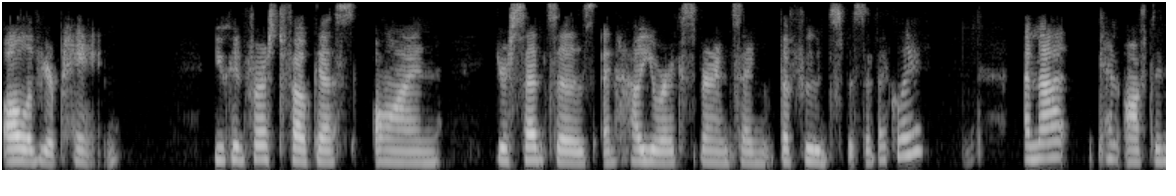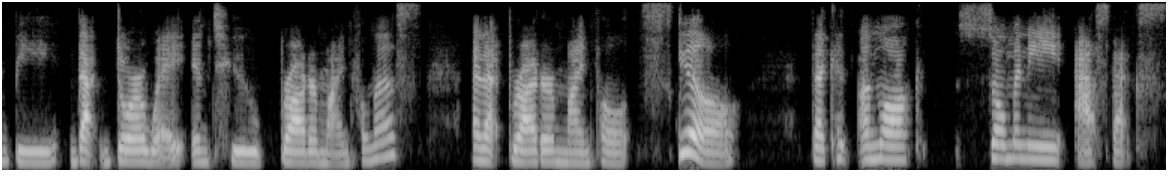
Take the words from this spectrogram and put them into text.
all of your pain. You can first focus on your senses and how you are experiencing the food specifically. And that can often be that doorway into broader mindfulness and that broader mindful skill that can unlock so many aspects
